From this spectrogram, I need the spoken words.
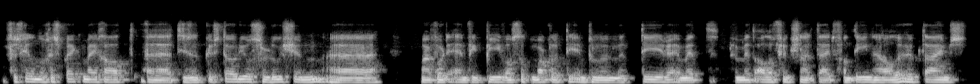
verschillende gesprekken mee gehad. het is een custodial solution. maar voor de MVP was dat makkelijk te implementeren. En met, met alle functionaliteit van dienen, alle uptimes.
